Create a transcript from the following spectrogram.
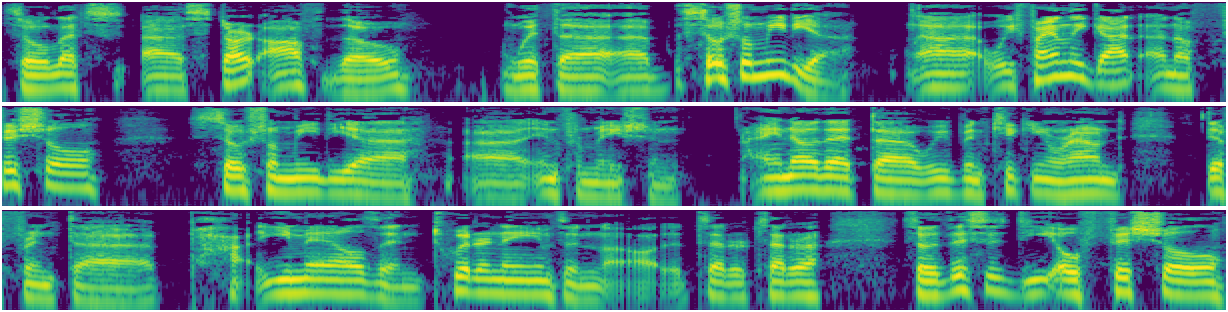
So let's uh, start off though with uh, social media. Uh, we finally got an official social media uh, information. I know that uh, we've been kicking around different uh, emails and Twitter names and uh, et cetera, et cetera. So this is the official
